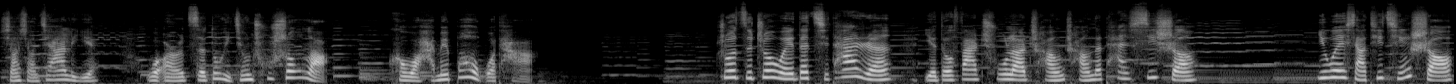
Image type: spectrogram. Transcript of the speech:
想想家里，我儿子都已经出生了，可我还没抱过他。”桌子周围的其他人。也都发出了长长的叹息声。一位小提琴手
